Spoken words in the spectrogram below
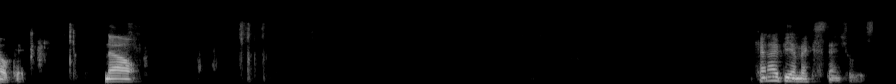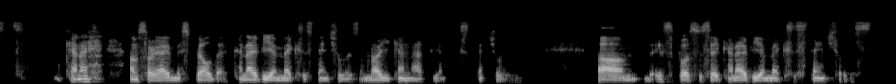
okay, now, can I be an existentialist? Can I, I'm sorry, I misspelled that. Can I be a Mexistentialism? No, you cannot be an existentialism um, it's supposed to say, can I be a Mexistentialist?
